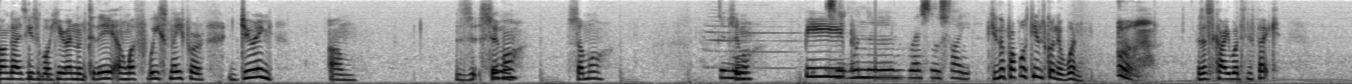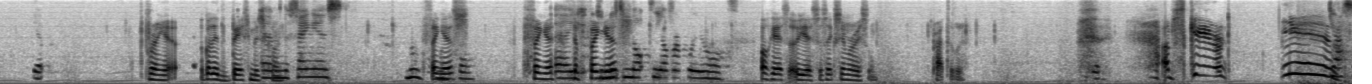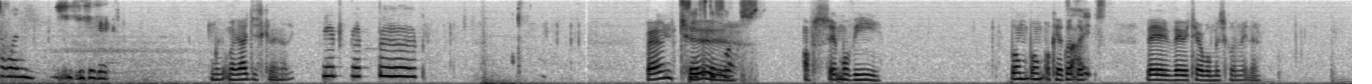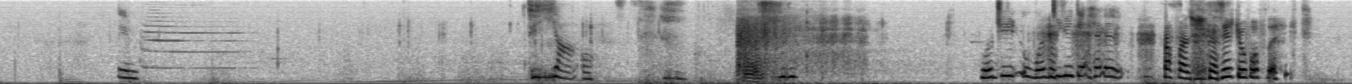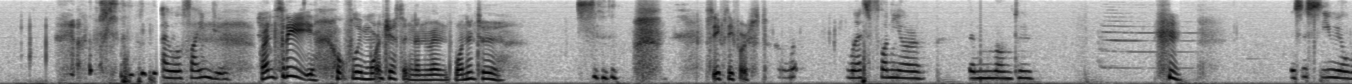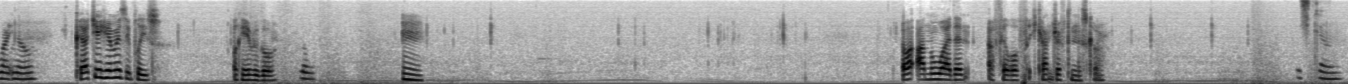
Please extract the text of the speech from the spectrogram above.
going guys, Usable here and then today I'm with Wee Sniper doing um z sumo sumo Do sumo beep. when the wrestlers fight. Do you know purple team's going to win? Ugh. Is this the car you wanted to pick? Yep. Bring it. I got like, the best music Um, on. the thing is, no, Thing no, is- Paul. Thing is, uh, the thing you is. need to knock the other player off. Okay, so yes, it's like sumo wrestling, practically. I'm scared. Yeah. Jocelyn. My, my guy just kind of like beep beep beep. Round two of Sumo V. Boom boom. Okay, I've got like very very terrible music on right now. Um, yeah. Oh. Where'd you where did you get hit out? Nothing. I just, drove off the. I will find you. Round three. Hopefully more interesting than round one and two. Safety first. Less funnier than round two. Hmm. this is serial right now. Could I change your music, please? Okay, here we go. No. Mm. Oh, I know why I didn't. I fell off. You can't drift in this car. Which can.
